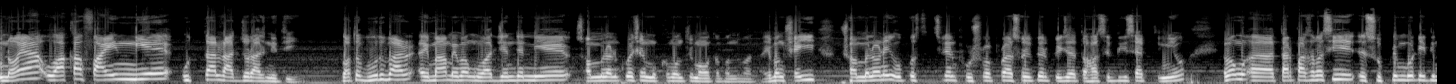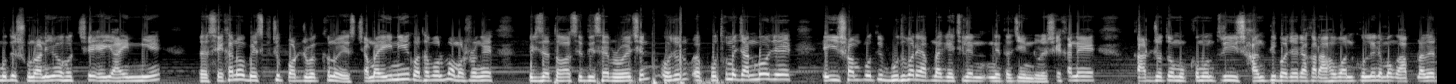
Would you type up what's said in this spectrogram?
নয়া ওয়াকা ফাইন নিয়ে উত্তাল রাজ্য রাজনীতি। গত বুধবার ইমাম এবং মুয়াজ্জিনদের নিয়ে সম্মেলন করেছেন মুখ্যমন্ত্রী মমতা বন্দ্যোপাধ্যায় এবং সেই সম্মেলনে উপস্থিত ছিলেন ফুরফুরা শরীফের পিজা তহাসিদ্দিক সাহেব তিনিও এবং তার পাশাপাশি সুপ্রিম কোর্টে ইতিমধ্যে শুনানিও হচ্ছে এই আইন নিয়ে। সেখানেও বেশ কিছু পর্যবেক্ষণও এসছে। আমরা এই নিয়ে কথা বলব। আমার সঙ্গে পিজা তহাসিদ্দি সাহেব রয়েছেন। হজুর প্রথমে জানব যে এই সম্প্রতি বুধবারে আপনারা গেছিলেন নেতাজি ইন্ডোরে সেখানে কার্যত মুখ্যমন্ত্রী শান্তি বজায় রাখার আহ্বান করলেন এবং আপনাদের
